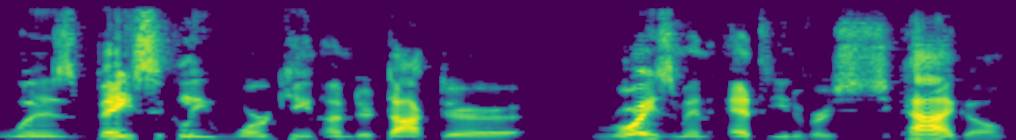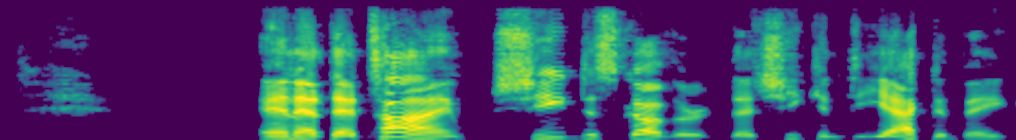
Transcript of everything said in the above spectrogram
was basically working under Dr. Roizman at the University of Chicago, and at that time, she discovered that she can deactivate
